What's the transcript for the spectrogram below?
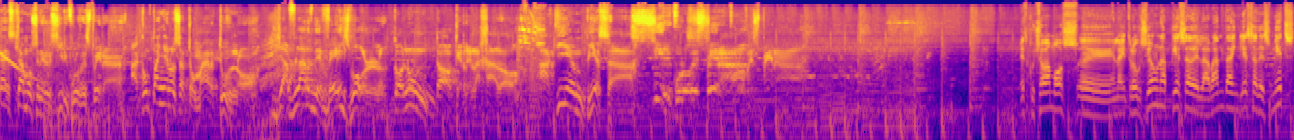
Ya estamos en el círculo de espera. Acompáñanos a tomar turno y hablar de béisbol con un toque relajado. Aquí empieza Círculo de Espera. Escuchábamos eh, en la introducción una pieza de la banda inglesa de Smiths.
